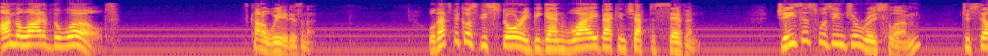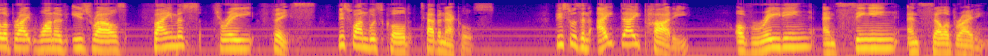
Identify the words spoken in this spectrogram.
I'm the light of the world. It's kind of weird, isn't it? Well, that's because this story began way back in chapter 7. Jesus was in Jerusalem to celebrate one of Israel's famous three feasts. This one was called Tabernacles. This was an eight day party of reading and singing and celebrating.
